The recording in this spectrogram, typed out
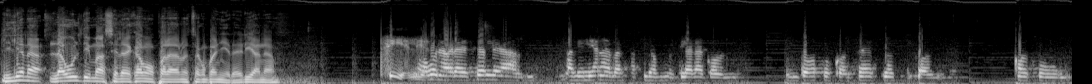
Liliana, la última se la dejamos para nuestra compañera, Eliana. Sí, Eliana. bueno, agradecerle a, a Liliana que ha sido muy clara con, con todos sus conceptos y con, con su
